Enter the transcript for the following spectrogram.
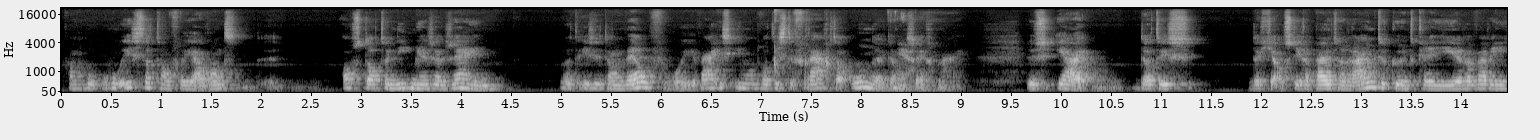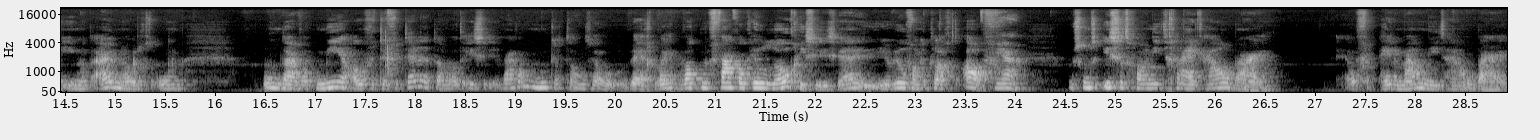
van hoe, hoe is dat dan voor jou? Want als dat er niet meer zou zijn, wat is het dan wel voor je? Waar is iemand, wat is de vraag daaronder dan, zeg maar? Dus ja, dat is dat je als therapeut een ruimte kunt creëren waarin je iemand uitnodigt om, om daar wat meer over te vertellen dan wat is, waarom moet dat dan zo weg? Wat vaak ook heel logisch is, hè? je wil van de klacht af. Ja. Maar soms is het gewoon niet gelijk haalbaar. Of helemaal niet haalbaar.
